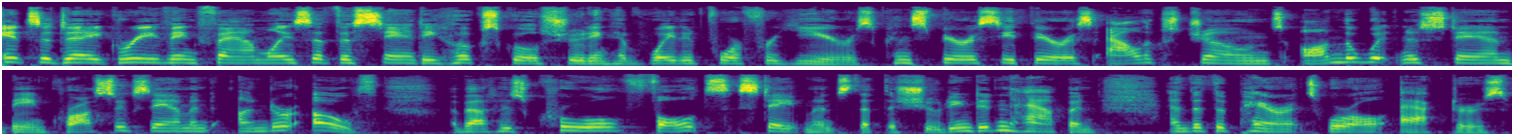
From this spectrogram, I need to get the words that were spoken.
It's a day grieving families of the Sandy Hook school shooting have waited for for years. Conspiracy theorist Alex Jones on the witness stand being cross examined under oath about his cruel, false statements that the shooting didn't happen and that the parents were all actors.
